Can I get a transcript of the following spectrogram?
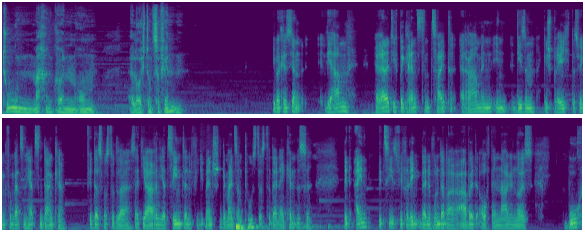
tun, machen können, um Erleuchtung zu finden. Lieber Christian, wir haben relativ begrenzten Zeitrahmen in diesem Gespräch. Deswegen vom ganzen Herzen danke für das, was du da seit Jahren, Jahrzehnten für die Menschen gemeinsam tust, dass du deine Erkenntnisse mit einbeziehst. Wir verlinken deine wunderbare Arbeit, auch dein nagelneues Buch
